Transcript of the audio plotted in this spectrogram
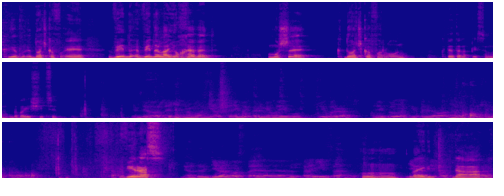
к его дочка, э, вид, видела Йохевед, Моше, к дочка фараон, где-то написано, давай ищите. И взяла женщина младенца и выкормила его, и вырос ребенок и привела на дочери фараона. Вирос? 90 э, страница. Угу. Ваиг... Да.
